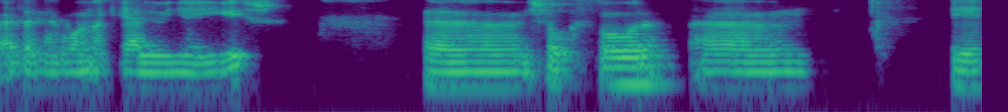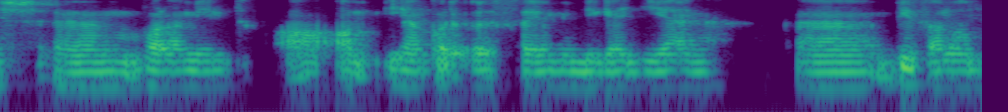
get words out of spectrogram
ezeknek vannak előnyei is, sokszor, és valamint a, a, ilyenkor összejön mindig egy ilyen bizalom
